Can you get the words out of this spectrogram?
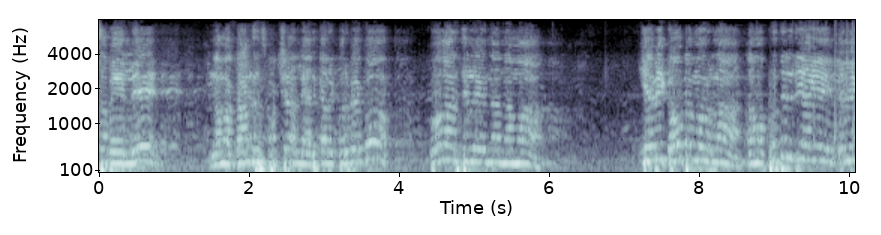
ಸಭೆಯಲ್ಲಿ ನಮ್ಮ ಕಾಂಗ್ರೆಸ್ ಪಕ್ಷ ಅಲ್ಲಿ ಅಧಿಕಾರಕ್ಕೆ ಬರಬೇಕು. ಕೋಲಾರ ಜಿಲ್ಲೆಯಿಂದ ನಮ್ಮ ಕೆ ವಿ ಗೌತಮ್ ಅವ್ರನ್ನ ನಮ್ಮ ಪ್ರತಿನಿಧಿಯಾಗಿ ಡೆಲ್ಲಿ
